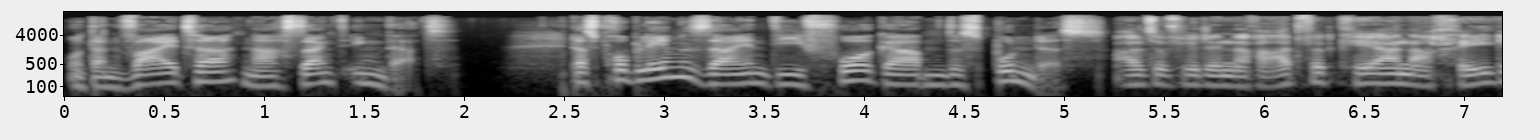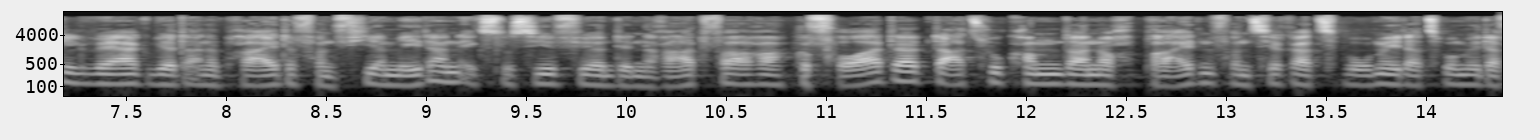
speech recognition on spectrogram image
und dann weiter nach St. Ingbert. Das Problem seien die Vorgaben des Bundes. Also für den Radverkehr nach Regelwerk wird eine Breite von vier Metern exklusiv für den Radfahrer gefordert. Dazu kommen dann noch Breiten von circa 2 Meter, 2,50 Meter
